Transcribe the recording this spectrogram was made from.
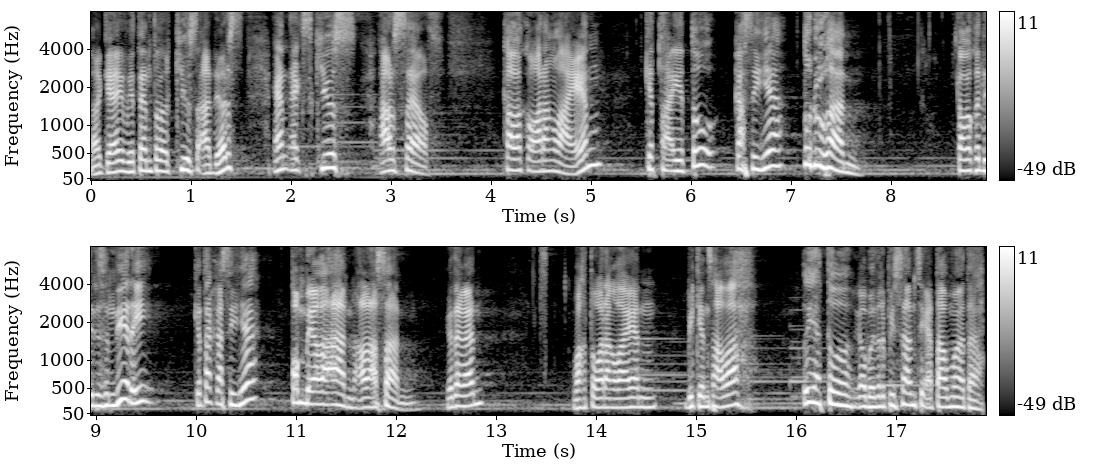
Oke, okay? we tend to accuse others and excuse ourselves. Kalau ke orang lain, kita itu kasihnya tuduhan kalau ke diri sendiri, kita kasihnya pembelaan, alasan. Gitu kan? Waktu orang lain bikin salah, oh iya tuh gak bener pisan si Etama tah.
